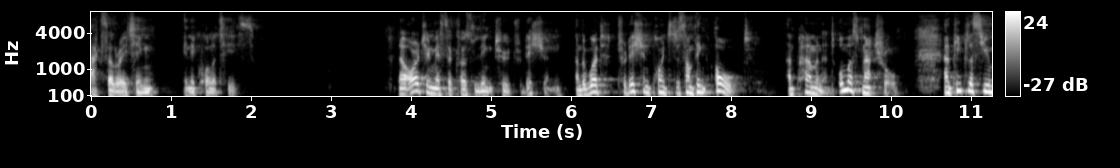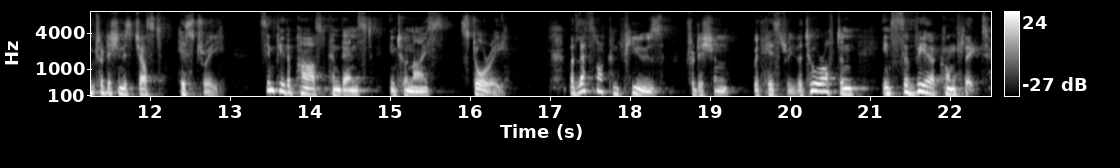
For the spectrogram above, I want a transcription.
accelerating inequalities. Now, origin myths are closely linked to tradition, and the word tradition points to something old, and permanent, almost natural. And people assume tradition is just history, simply the past condensed into a nice story. But let's not confuse tradition with history. The two are often in severe conflict.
